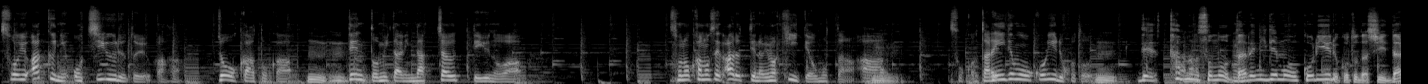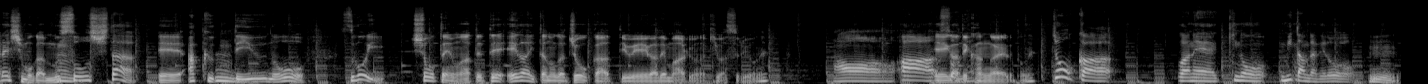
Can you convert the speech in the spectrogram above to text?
そういう悪に落ちうるというかさジョーカーとかうんうんデントみたいになっちゃうっていうのはその可能性があるっていうのを今聞いて思ったな。あ、うん。そうか。誰にでも起こり得ること、うん、で多分その誰にでも起こり得ることだし、誰しもが無双した、えー悪っていうのをすごい焦点を当てて描いたのが「ジョーカー」っていう映画でもあるような気はするよね。あーあー映画で考えるとね。ジョーカーはね昨日見たんだけどうん。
